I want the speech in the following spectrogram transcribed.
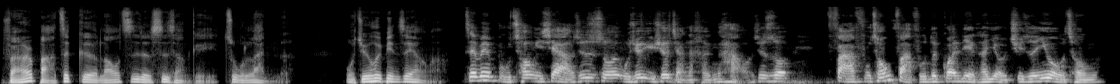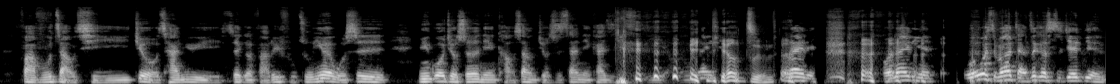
反而把这个劳资的市场给做烂了。我觉得会变这样了。这边补充一下，就是说，我觉得宇修讲的很好，就是说法服从法服的观点很有趣，就是因为我从法服早期就有参与这个法律辅助，因为我是民国九十二年考上，九十三年开始执业，标准。那一年，我那一年。我为什么要讲这个时间点？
